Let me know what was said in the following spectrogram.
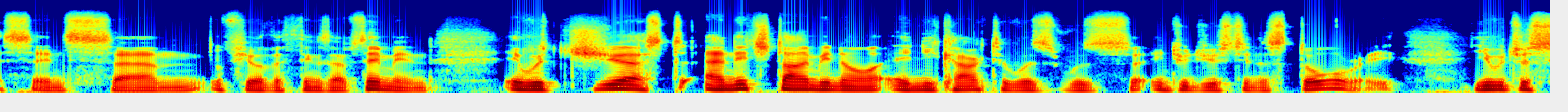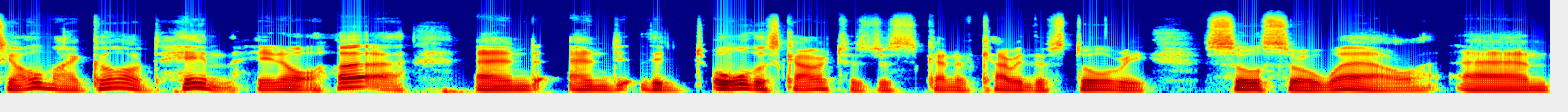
since um, a few other things I've seen in. It was just, and each time you know a new character was was introduced in a story, you would just say, "Oh my God, him!" You know, her, and and the, all those characters just kind of carry the story so so well. Um,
